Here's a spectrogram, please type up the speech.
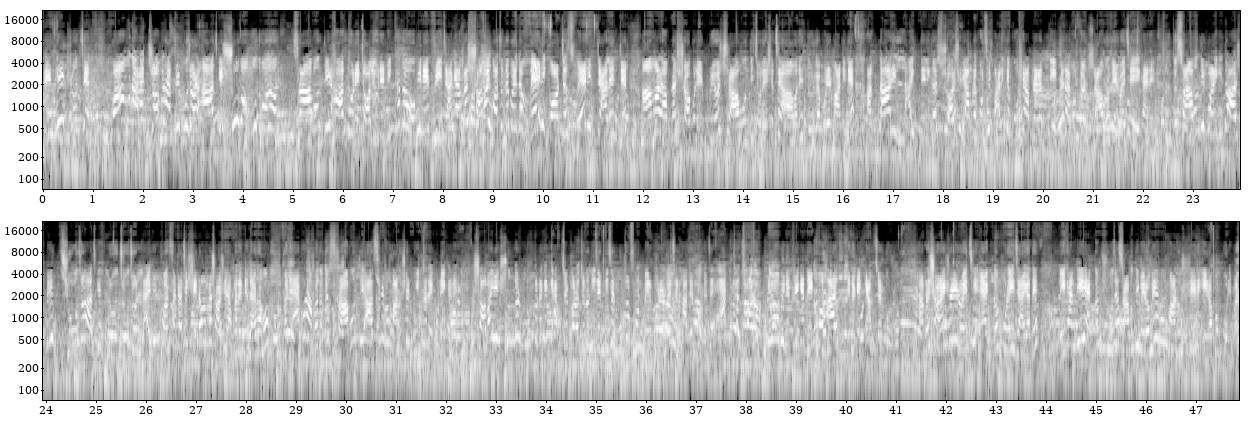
মাটিতে ঠিক শুনছেন বামুনারা জগদ্ধাত্রী পুজোর আজকে শুভ উদ্বোধন শ্রাবন্তীর হাত ধরে টলিউডের বিখ্যাত অভিনেত্রী, যাকে আমরা সবাই পছন্দ করি the very gorgeous very talented আমার, আপনার সকলের প্রিয় শ্রাবন্তী চলে এসেছে আমাদের দুর্গাপুরের মাটিতে। আর তারই লাইভ টেলিকাস্ট সরাসরি আমরা করছি, বাড়িতে বসে আপনারা দেখতে থাকুন, কারণ শ্রাবন্তী রয়েছে এখানে। তো শ্রাবন্তীর পরে কিন্তু আসবে জোজো, আজকে জো- জোজোর লাইভ কনসার্ট আছে, সেটাও আমরা সরাসরি আপনাদেরকে দেখাবো। বাট এখন আপাতত শ্রাবন্তী আসছেন এবং মানুষের ভিড়টা দেখুন এখানে। সবাই এই সুন্দর মুহূর্তটাকে ক্যাপচার করার জন্য নিজের নিজের মুঠো ফোন বের করে রয়েছেন হাতের মধ্যে যে একটা ঝলক প্রিয় অভিনেত্রীকে দেখব আর সেটাকে ক্যাপচার করব। আমরা সরাসরি রয়েছি একদম পুরো এই জায়গাতে। এখান দিয়ে একদম সোজা শ্রাবন্তী বেরোবে এবং মানুষের এরকম পরিমাণ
